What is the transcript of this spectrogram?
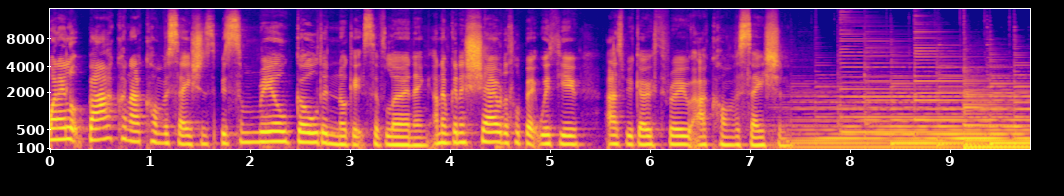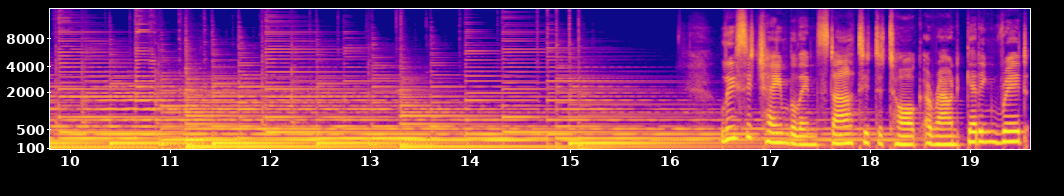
When I look back on our conversations, there's been some real golden nuggets of learning, and I'm going to share a little bit with you as we go through our conversation. Lucy Chamberlain started to talk around getting rid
